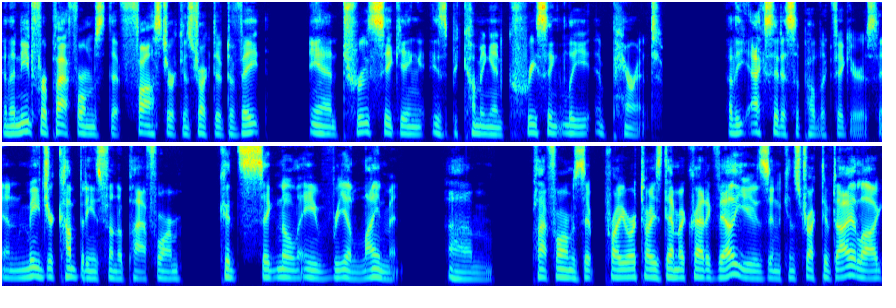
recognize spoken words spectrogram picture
And the need for platforms that foster constructive debate and truth seeking is becoming increasingly apparent. The exodus of public figures and major companies from the platform could signal a realignment. Um, platforms that prioritize democratic values and constructive dialogue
